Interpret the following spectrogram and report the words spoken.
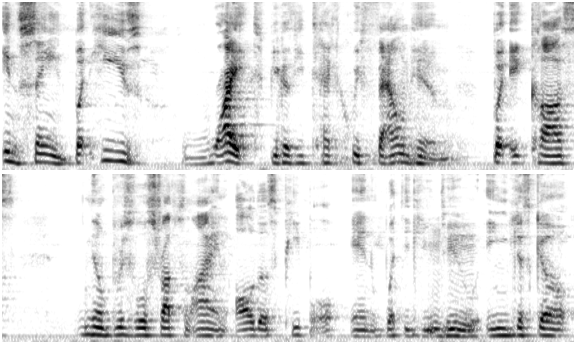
insane, but he's right because he technically found him, but it cost you know Bruce Willis drops the line, all those people, and what did you do? Mm-hmm. And you just go,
